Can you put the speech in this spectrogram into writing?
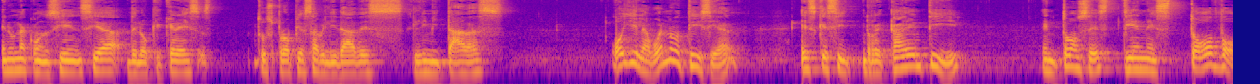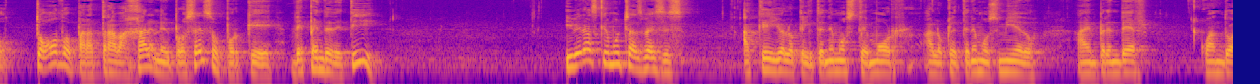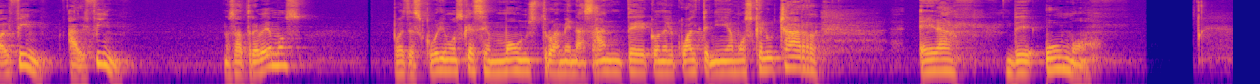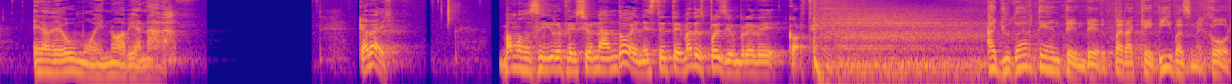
en una conciencia de lo que crees tus propias habilidades limitadas. Oye, la buena noticia es que si recae en ti, entonces tienes todo, todo para trabajar en el proceso porque depende de ti. Y verás que muchas veces aquello a lo que le tenemos temor, a lo que le tenemos miedo a emprender, cuando al fin, al fin nos atrevemos, pues descubrimos que ese monstruo amenazante con el cual teníamos que luchar era de humo. Era de humo y no había nada. Caray, vamos a seguir reflexionando en este tema después de un breve corte. Ayudarte a entender para que vivas mejor.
